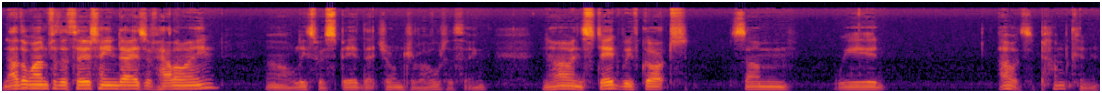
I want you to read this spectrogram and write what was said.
another one for the 13 days of Halloween. Oh, at least we're spared that John Travolta thing. No, instead we've got some weird... Oh, it's a pumpkin.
